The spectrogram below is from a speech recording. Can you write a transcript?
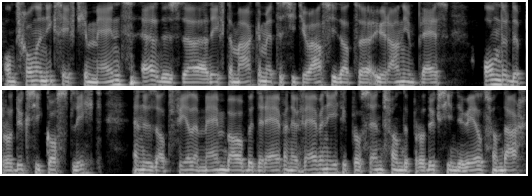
ontgonnen, niks heeft gemijnd. Hè. Dus uh, dat heeft te maken met de situatie dat de uraniumprijs onder de productiekost ligt. En dus dat vele mijnbouwbedrijven en 95% van de productie in de wereld vandaag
